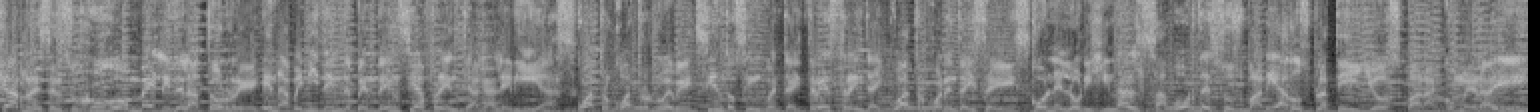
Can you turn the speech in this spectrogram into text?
Carnes en su jugo Meli de la Torre, en Avenida Independencia frente a Galerías, 449-153-3446, con el original sabor de sus variados platillos, para comer ahí,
